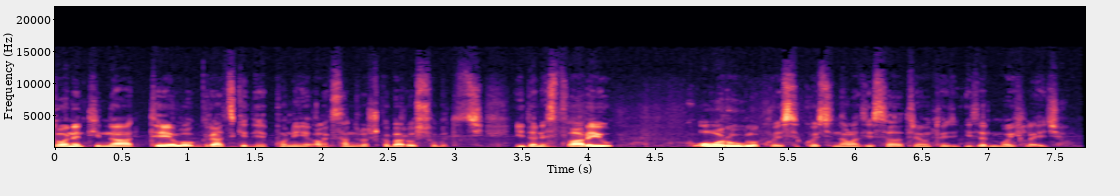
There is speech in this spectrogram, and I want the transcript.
doneti na telo gradske deponije Aleksandrovačka bara u Subotici i da ne stvaraju ovo ruglo koje se, koje se nalazi sada trenutno iznad mojih leđa.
